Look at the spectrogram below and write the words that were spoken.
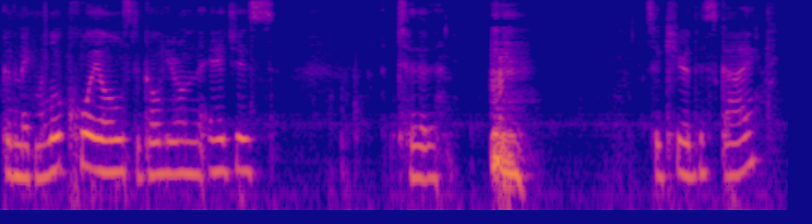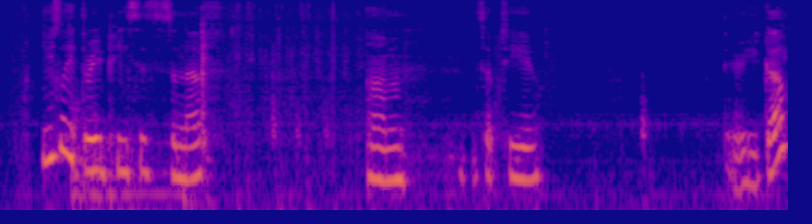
Going to make my little coils to go here on the edges to secure this guy. Usually three pieces is enough. Um, it's up to you. There you go.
